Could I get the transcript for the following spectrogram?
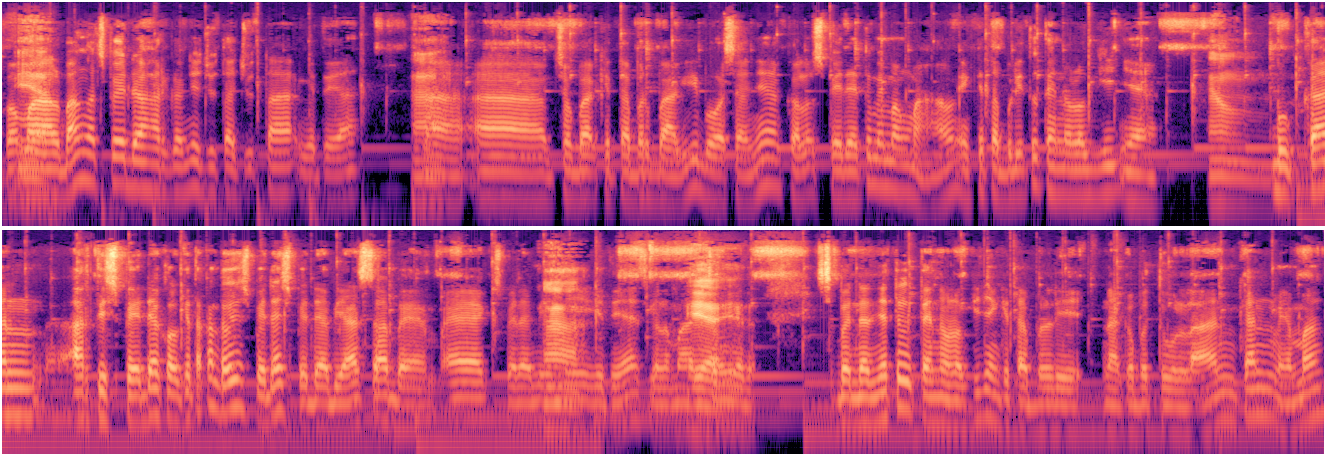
Kok iya. mahal banget sepeda harganya juta-juta gitu ya. ah, Nah, eh, coba kita berbagi bahwasanya kalau sepeda itu memang mahal, yang kita beli itu teknologinya, hmm, bukan arti sepeda. Kalau kita kan tahu sepeda sepeda biasa, BMX, sepeda mini Ah. gitu ya, segala macam Iya, iya. gitu. Sebenarnya tuh teknologinya yang kita beli. Nah, kebetulan kan memang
